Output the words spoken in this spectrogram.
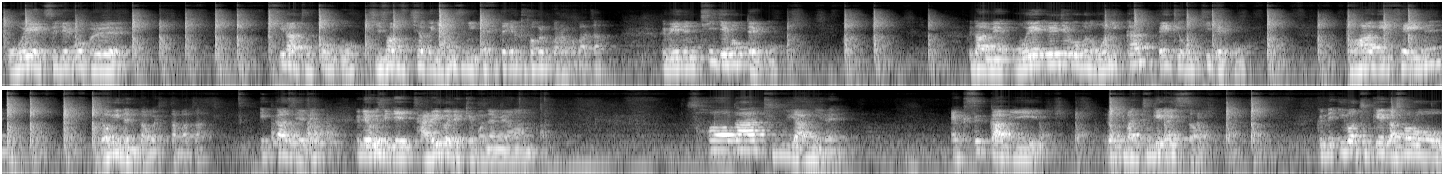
5의 x제곱을 t라 줄 거고, 지선 지척은 양수니까 일단 이렇게 적을 거라고, 맞아? 그럼 얘는 t제곱 되고, 그 다음에 5의 1제곱은 5니까 빼기 5t 되고 더하기 k는 0이 된다고 했다 맞아? 이까지 해야 돼? 근데 여기서 이게 잘 읽어야 될 게 뭐냐면 서다 두 양이래 x 값이 이렇게 두 개가 있어. 근데 이거 두 개가 서로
